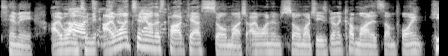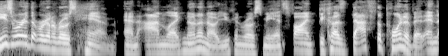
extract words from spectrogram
Timmy. I want Oh, Timmy. Timmy, I want Timmy on this podcast so much. I want him so much. He's going to come on at some point. He's worried that we're going to roast him. And I'm like, no, no, no, you can roast me. It's fine because that's the point of it. And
